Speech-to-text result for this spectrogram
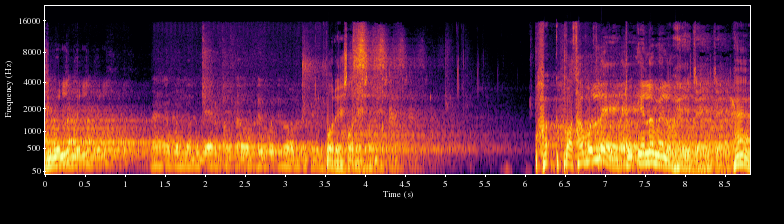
জি বললেন। পরে কথা বললে একটু এলোমেলো হয়ে যায়। হ্যাঁ।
